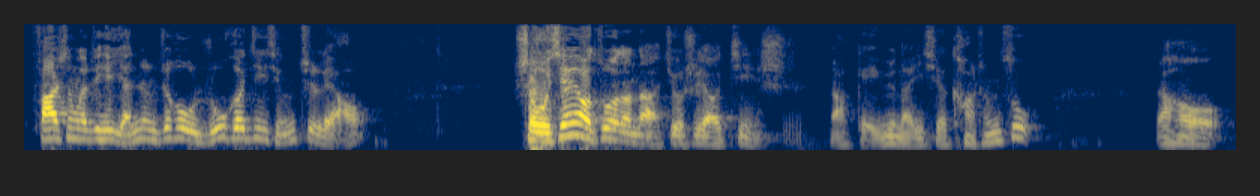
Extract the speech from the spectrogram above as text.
发生了这些炎症之后，如何进行治疗？首先要做的呢就是要进食啊，给予呢一些抗生素，然后。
